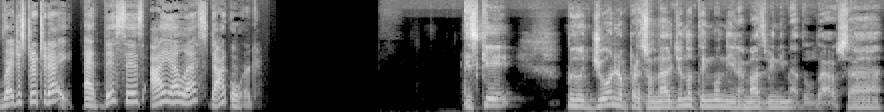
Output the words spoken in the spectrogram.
Register today at thisisils.org. Es que, bueno, yo en lo personal, yo no tengo ni la más mínima duda, o sea,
